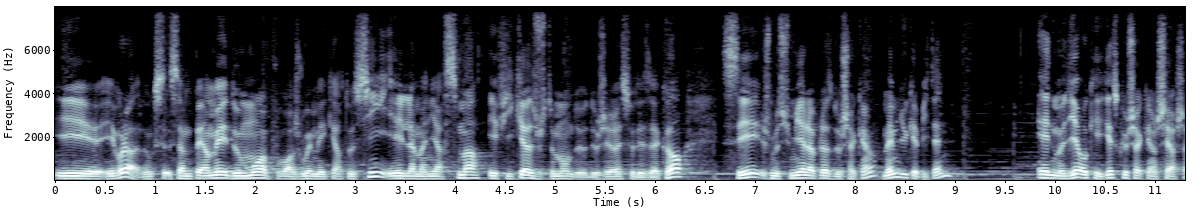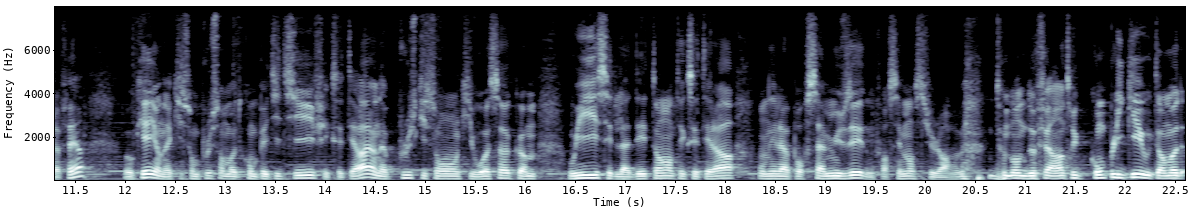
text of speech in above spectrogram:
Et, voilà, donc ça, ça me permet de moi pouvoir jouer mes cartes aussi. Et la manière smart, efficace justement de, de gérer ce désaccord, c'est je me suis mis à la place de chacun, même du capitaine, et de me dire, ok, qu'est-ce que chacun cherche à faire? Ok, il y en a qui sont plus en mode compétitif, etc. Il y en a plus qui, sont, qui voient ça comme, oui, c'est de la détente, etc. On est là pour s'amuser. Donc forcément, si tu leur demandes de faire un truc compliqué où tu es en mode,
